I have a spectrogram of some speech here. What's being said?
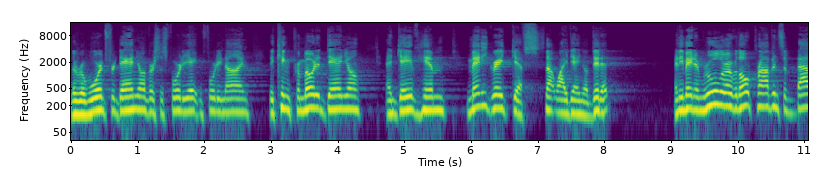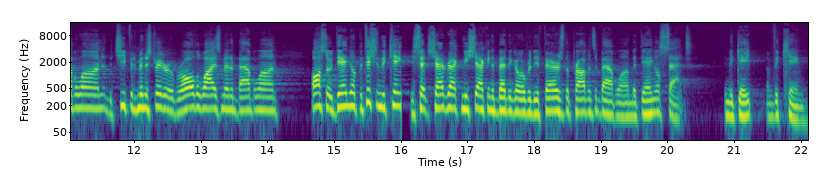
The reward for Daniel, verses 48 and 49, the king promoted Daniel and gave him many great gifts. It's not why Daniel did it. And he made him ruler over the whole province of Babylon, the chief administrator over all the wise men of Babylon. Also, Daniel petitioned the king. He set Shadrach, Meshach, and Abednego over the affairs of the province of Babylon, but Daniel sat in the gate of the king.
